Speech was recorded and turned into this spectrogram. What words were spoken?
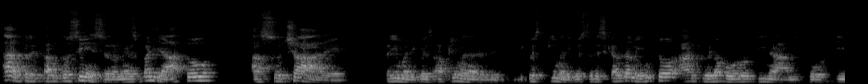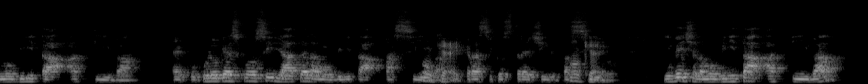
Ha altrettanto senso, non è sbagliato, associare prima di, questo, prima, di questo, prima di questo riscaldamento anche un lavoro dinamico di mobilità attiva. Ecco, quello che è sconsigliato è la mobilità passiva, okay. il classico stretching passivo. Okay. Invece la mobilità attiva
